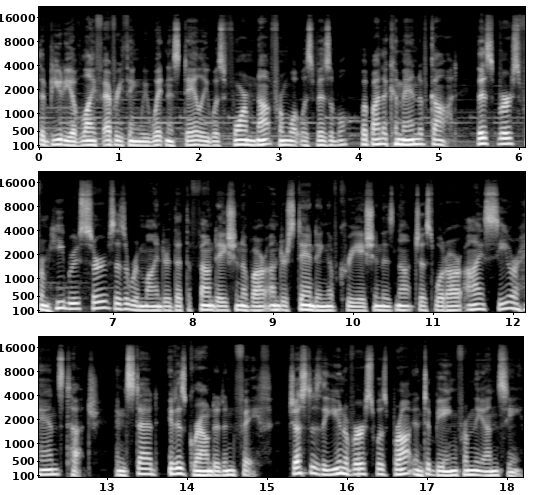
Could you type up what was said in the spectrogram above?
the beauty of life, everything we witness daily was formed not from what was visible, but by the command of God. This verse from Hebrews serves as a reminder that the foundation of our understanding of creation is not just what our eyes see or hands touch. Instead, it is grounded in faith. Just as the universe was brought into being from the unseen,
